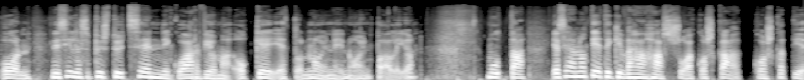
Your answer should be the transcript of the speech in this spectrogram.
on. Niin sillä sä pystyit sen niin kuin arvioimaan, okei, että on noin niin noin paljon. Mutta, ja sehän on tietenkin vähän hassua, koska, koska tie,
